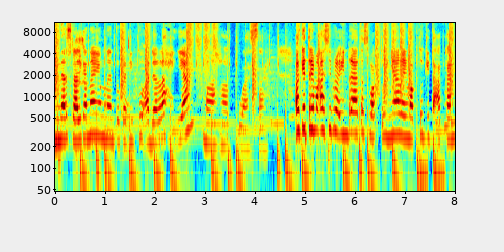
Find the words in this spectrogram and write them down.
Benar sekali karena yang menentukan itu adalah yang maha kuasa. Oke, terima kasih Bro Indra atas waktunya. Lain waktu kita akan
